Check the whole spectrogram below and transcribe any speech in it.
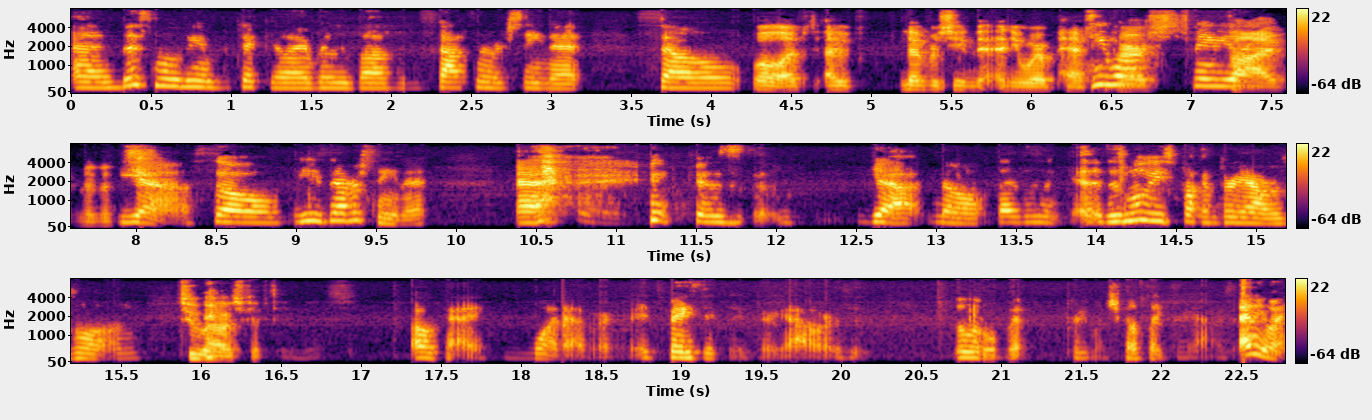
and this movie in particular, I really love. And Scott's never seen it, so Well, I've, I've never seen it anywhere past He the first maybe, like- five minutes. yeah, so he's never seen it. Because, yeah, no, that doesn't. This movie's fucking three hours long. Two hours, 15 minutes. Okay, whatever. It's basically three hours. It's a little bit, pretty much feels like three hours. Anyway,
